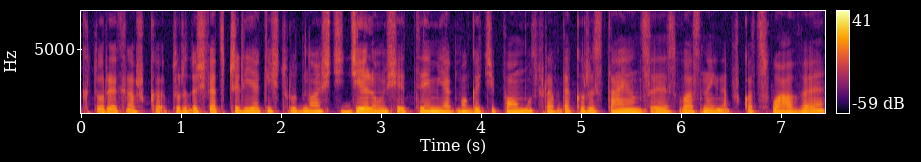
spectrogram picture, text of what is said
których na przykład, którzy doświadczyli jakiejś trudności, dzielą się tym, jak mogę ci pomóc, prawda, korzystając z własnej na przykład sławy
